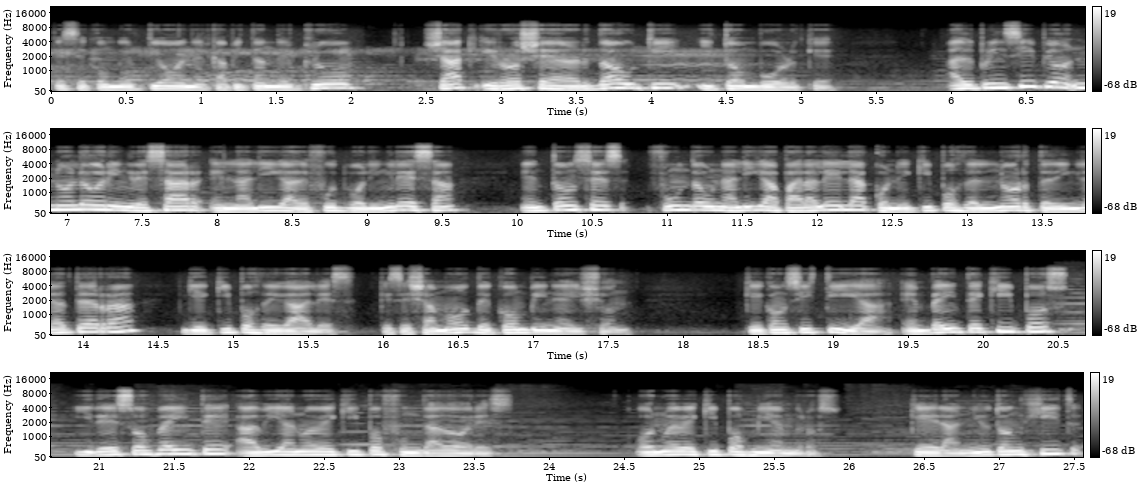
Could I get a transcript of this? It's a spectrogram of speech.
que se convirtió en el capitán del club, Jack y Roger Doughty y Tom Burke. Al principio no logra ingresar en la liga de fútbol inglesa, entonces funda una liga paralela con equipos del norte de Inglaterra y equipos de Gales, que se llamó The Combination, que consistía en 20 equipos y de esos 20 había 9 equipos fundadores, o 9 equipos miembros, que eran Newton Heath,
